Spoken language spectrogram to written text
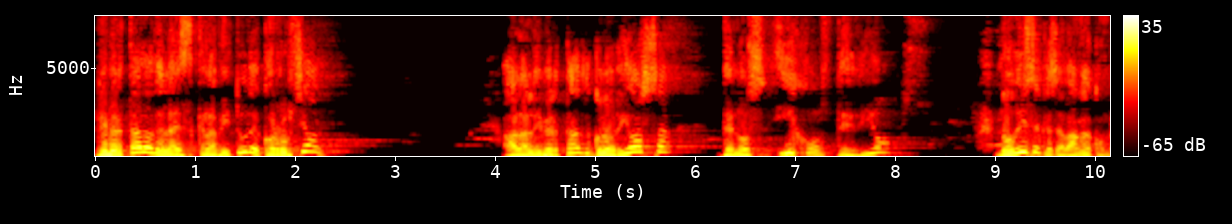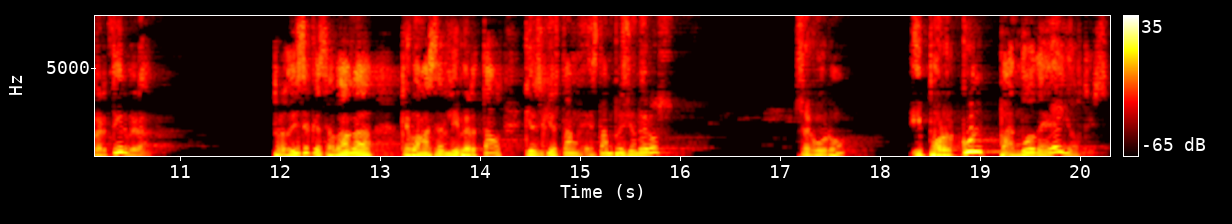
Libertada de la esclavitud de corrupción, a la libertad gloriosa de los hijos de Dios. No dice que se van a convertir, ¿verdad? Pero dice que se van a, que van a ser libertados. ¿Quiere decir que están, están prisioneros? Seguro. Y por culpa no de ellos, dice,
